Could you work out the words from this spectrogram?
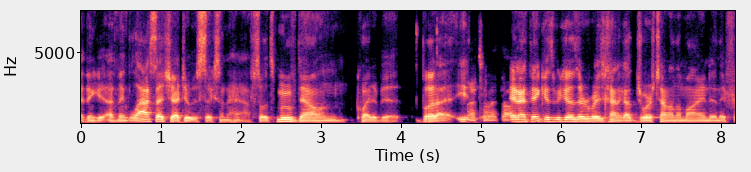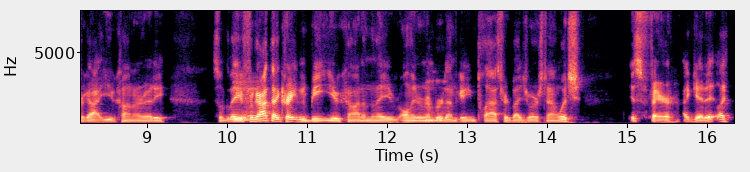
I think I think last I checked it was six and a half, so it's moved down quite a bit. But I, that's what I thought, and I think it's because everybody's kind of got Georgetown on the mind, and they forgot UConn already. So they yeah. forgot that Creighton beat UConn, and then they only remembered mm-hmm. them getting plastered by Georgetown, which is fair. I get it. Like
